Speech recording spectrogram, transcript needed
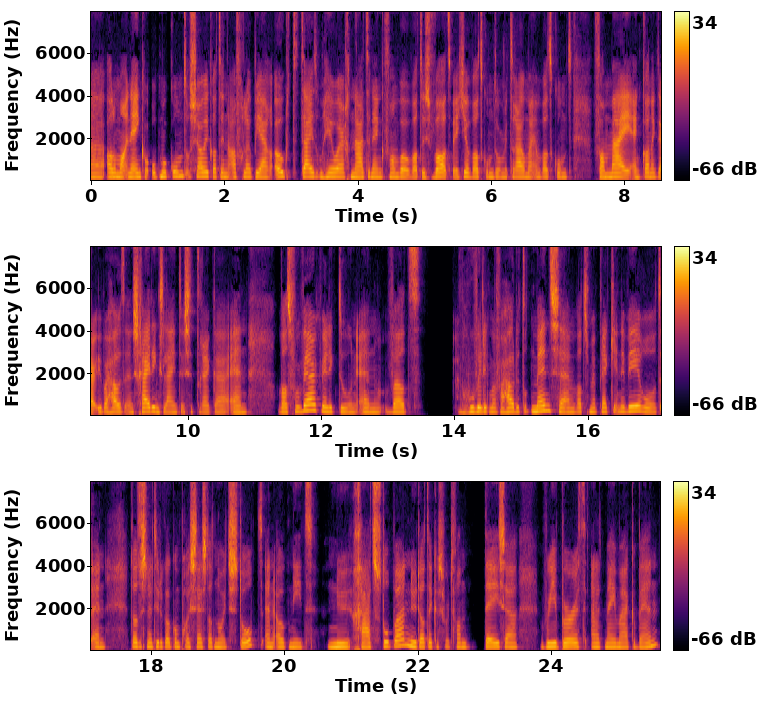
uh, allemaal in één keer op me komt of zo. Ik had in de afgelopen jaren ook de tijd om heel erg na te denken van wow, wat is wat? Weet je, wat komt door mijn trauma en wat komt van mij? En kan ik daar überhaupt een scheidingslijn tussen trekken? En wat voor werk wil ik doen? En wat, hoe wil ik me verhouden tot mensen? En wat is mijn plekje in de wereld? En dat is natuurlijk ook een proces dat nooit stopt en ook niet nu gaat stoppen. Nu dat ik een soort van deze rebirth aan het meemaken ben.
